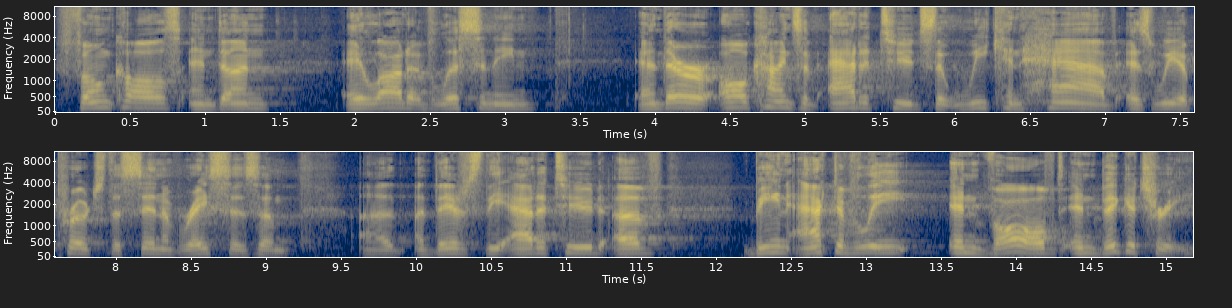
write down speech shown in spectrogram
phone calls and done a lot of listening. And there are all kinds of attitudes that we can have as we approach the sin of racism. Uh, there's the attitude of being actively involved in bigotry.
